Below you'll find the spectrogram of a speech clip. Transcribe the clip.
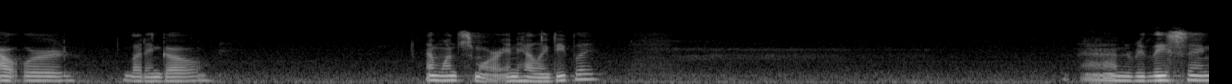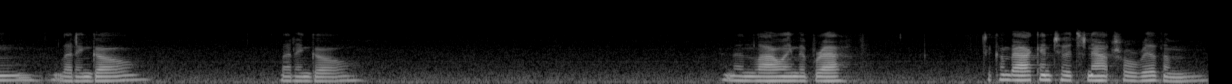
outward, letting go. And once more, inhaling deeply. And releasing, letting go, letting go. And then allowing the breath to come back into its natural rhythm.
